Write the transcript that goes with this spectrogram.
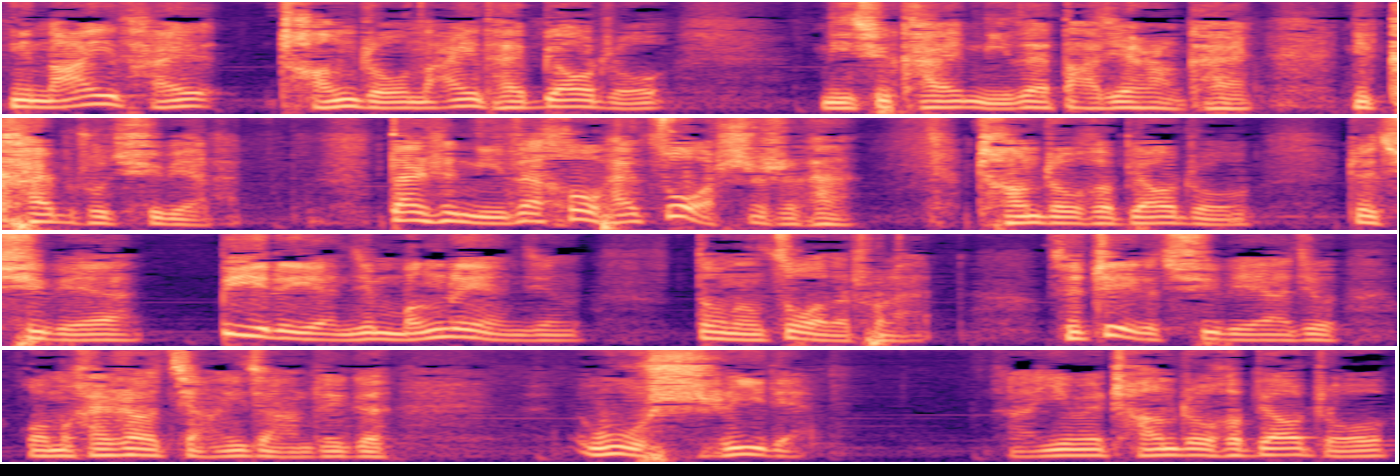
你拿一台长轴，拿一台标轴。你去开，你在大街上开，你开不出区别来。但是你在后排坐试试看，长轴和标轴这区别，闭着眼睛蒙着眼睛都能做得出来。所以这个区别啊，就我们还是要讲一讲这个务实一点啊，因为长轴和标轴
